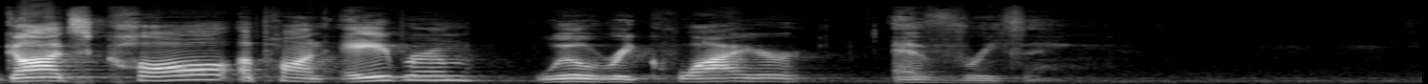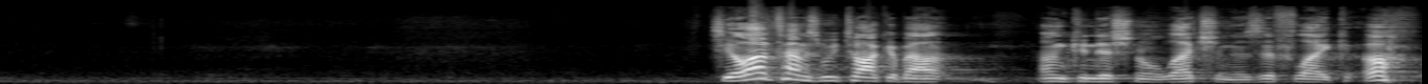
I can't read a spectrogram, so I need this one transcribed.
God's call upon Abram will require everything. See, a lot of times we talk about unconditional election as if, like, oh,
